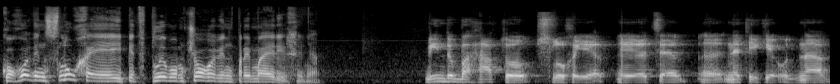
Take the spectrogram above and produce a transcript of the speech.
кого він слухає і під впливом чого він приймає рішення? Він до багато слухає. Е, Це е, не тільки одна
